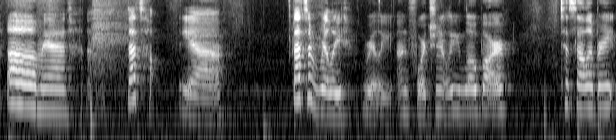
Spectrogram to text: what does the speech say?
oh man. That's yeah. That's a really really unfortunately low bar to celebrate.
